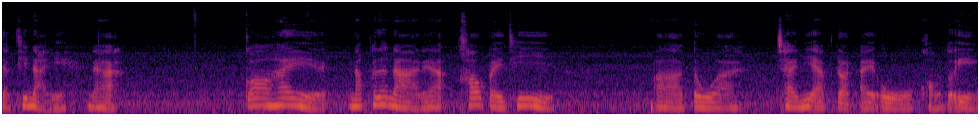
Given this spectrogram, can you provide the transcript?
จากที่ไหนนะคะก็ให้นักพัฒนาเนี่ยเข้าไปที่ตัว shinyapp.io ของตัวเอง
